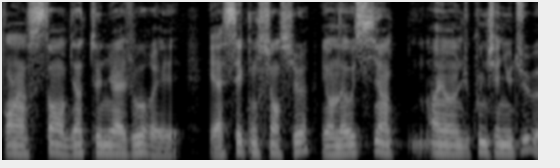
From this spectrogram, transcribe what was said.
pour l'instant bien tenu à jour et, assez consciencieux. Et on a aussi un, du coup une chaîne YouTube.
